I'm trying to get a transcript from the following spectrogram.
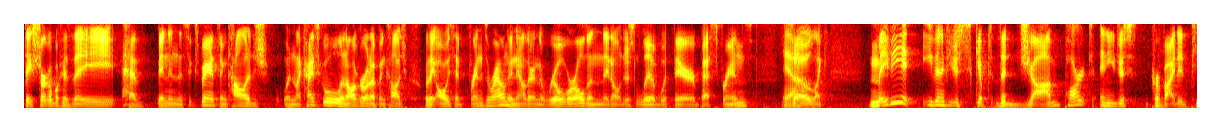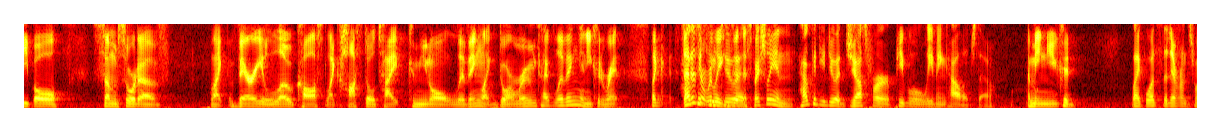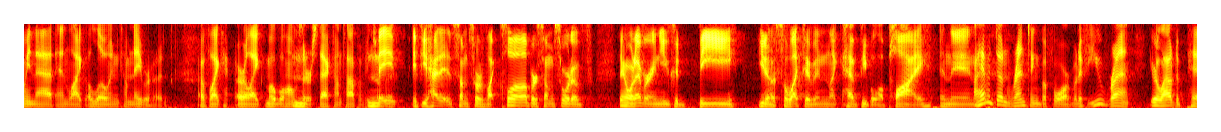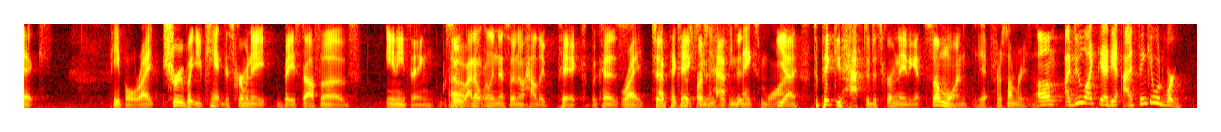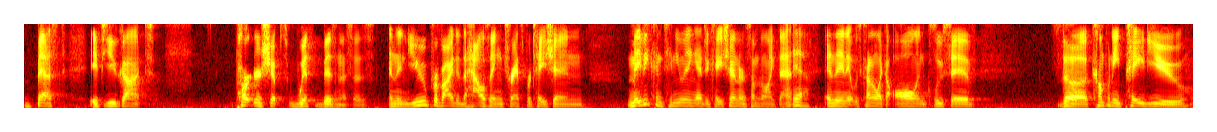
they struggle because they have been in this experience in college when like high school and all growing up in college where they always had friends around and now they're in the real world and they don't just live with their best friends Yeah. so like maybe even if you just skipped the job part and you just provided people some sort of like very low cost like hostel type communal living like dorm room type living and you could rent like How that doesn't really do exist it- especially in how could you do it just for people leaving college though? I mean you could like what's the difference between that and like a low income neighborhood of like or like mobile homes that are stacked on top of each may other? if you had it as some sort of like club or some sort of thing or whatever and you could be you know selective and like have people apply and then I haven't done renting before, but if you rent, you're allowed to pick people, right? True, but you can't discriminate based off of anything. So Oh, I don't really necessarily know how they pick because Right. I pick this person person 'cause have he to- makes more. Yeah, to pick you have to discriminate against someone. Yeah, for some reason. Um, I do like the idea. I think it would work best if you got partnerships with businesses and then you provided the housing, transportation, maybe continuing education or something like that. Yeah. And then it was kind of like an all inclusive. The company paid you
